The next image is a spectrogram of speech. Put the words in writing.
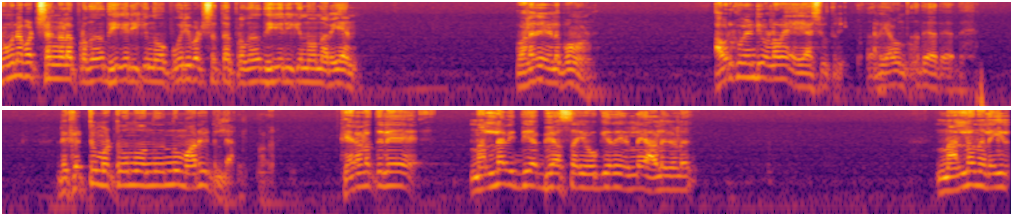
ന്യൂനപക്ഷങ്ങളെ പ്രതിനിധീകരിക്കുന്നോ ഭൂരിപക്ഷത്തെ പ്രതിനിധീകരിക്കുന്നോ എന്നറിയാൻ വളരെ എളുപ്പമാണ്. അവർക്ക് വേണ്ടിയുള്ളവയെ ഈ ആശുപത്രി അറിയാവുന്ന അതെ അതെ അതെ. എന്റെ കെട്ടും മട്ടുമൊന്നും ഒന്നും മാറിയിട്ടില്ല. കേരളത്തിലെ നല്ല വിദ്യാഭ്യാസ യോഗ്യതയുള്ള ആളുകൾ നല്ല നിലയിൽ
